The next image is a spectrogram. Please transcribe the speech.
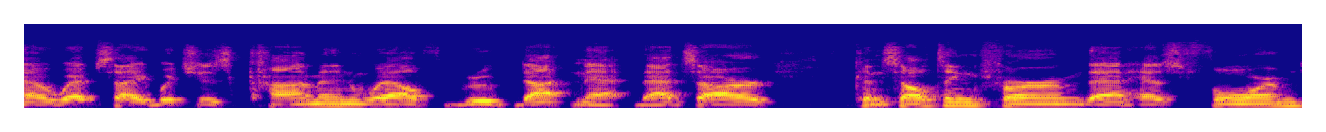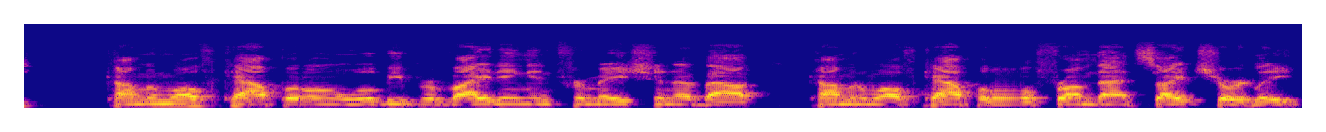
uh, website, which is CommonwealthGroup.net. That's our consulting firm that has formed Commonwealth Capital, and we'll be providing information about Commonwealth Capital from that site shortly.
